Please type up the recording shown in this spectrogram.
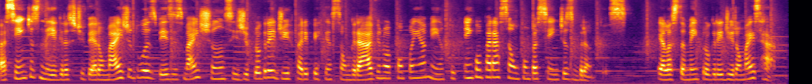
Pacientes negras tiveram mais de duas vezes mais chances de progredir para hipertensão grave no acompanhamento em comparação com pacientes brancas. Elas também progrediram mais rápido.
